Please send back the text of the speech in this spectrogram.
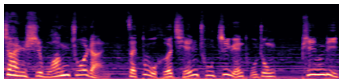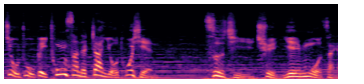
战士王卓然在渡河前出支援途中，拼力救助被冲散的战友脱险，自己却淹没在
